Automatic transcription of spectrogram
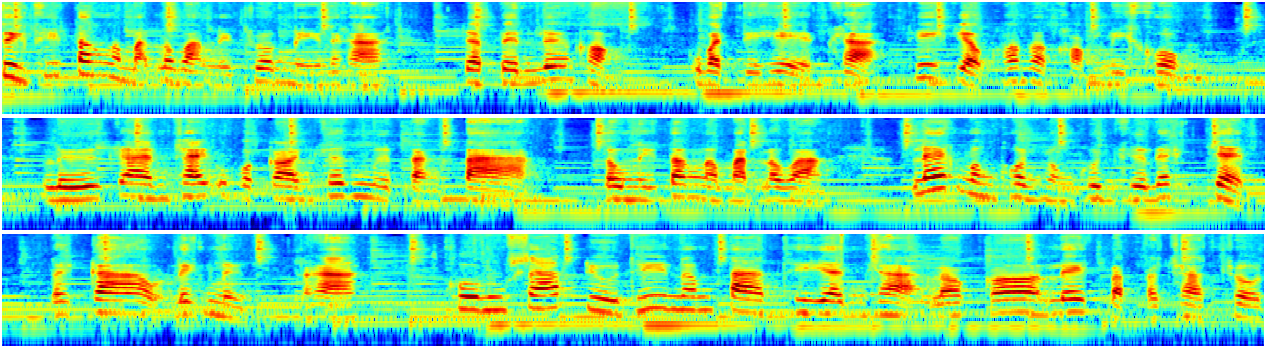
สิ่งที่ต้องระมัดระวังในช่วงนี้นะคะ จะเป็นเรื่องของอุบัติเหตุค่ะ ที่เกี่ยวข้องกับของมีคม หรือการใช้อุปกรณ์เครื่องมือต่าง ตรงนี้ต้องระมัดระวัง เลขมงคลของคุณคือเลข 7 เลข 9 เลข1นะคะคุมทรัพย์อยู่ที่น้ำตาเทียนค่ะ แล้วก็เลขบัตรประชาชน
